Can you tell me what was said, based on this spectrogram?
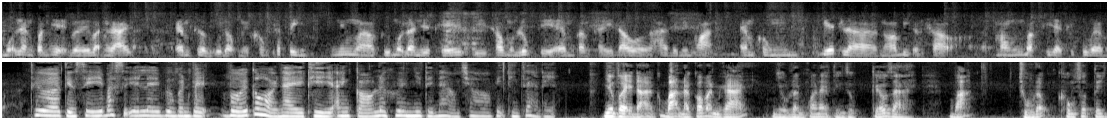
mỗi lần quan hệ với bạn gái, em thường chủ động để không xuất tinh. Nhưng mà cứ mỗi lần như thế thì sau một lúc thì em cảm thấy đau ở hai bên liên hoàn. Em không biết là nó bị làm sao. Mong bác sĩ giải thích giúp em ạ. Thưa tiến sĩ bác sĩ Lê Vương Văn Vệ, với câu hỏi này thì anh có lời khuyên như thế nào cho vị thính giả này ạ? Như vậy đã bạn đã có bạn gái nhiều lần quan hệ tình dục kéo dài, bạn chủ động không xuất tinh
